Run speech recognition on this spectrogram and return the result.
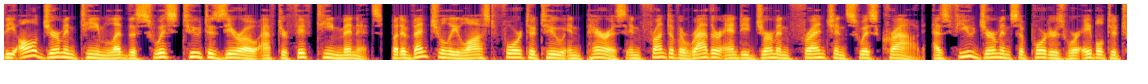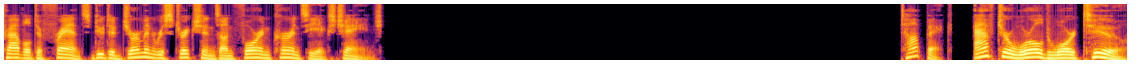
The all-German team led the Swiss 2–0 after 15 minutes, but eventually lost 4–2 in Paris in front of a rather anti-German French and Swiss crowd, as few German supporters were able to travel to France due to German restrictions on foreign currency exchange. After World War II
